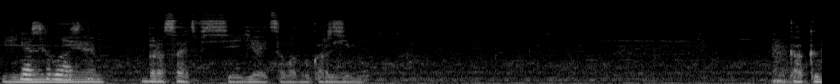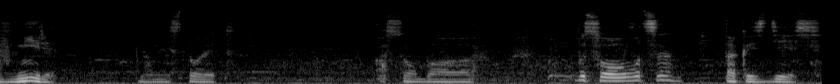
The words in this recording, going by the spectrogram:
И я согласна. не бросать все яйца в одну корзину. Как и в мире, нам не стоит особо высовываться, так и здесь.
